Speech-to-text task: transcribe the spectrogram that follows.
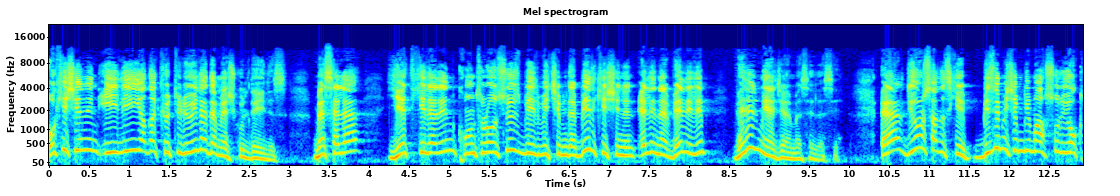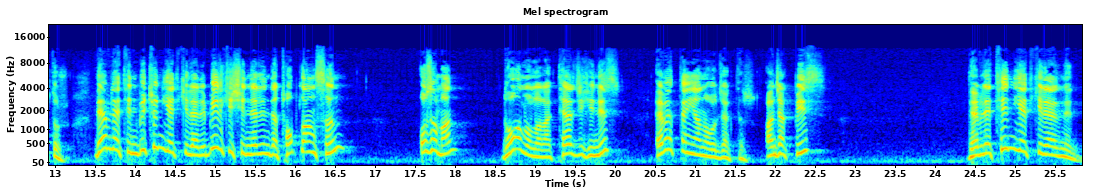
O kişinin iyiliği ya da kötülüğüyle de meşgul değiliz. Mesele yetkilerin kontrolsüz bir biçimde bir kişinin eline verilip verilmeyeceği meselesi. Eğer diyorsanız ki bizim için bir mahsur yoktur. Devletin bütün yetkileri bir kişinin elinde toplansın. O zaman doğal olarak tercihiniz evetten yana olacaktır. Ancak biz devletin yetkilerinin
